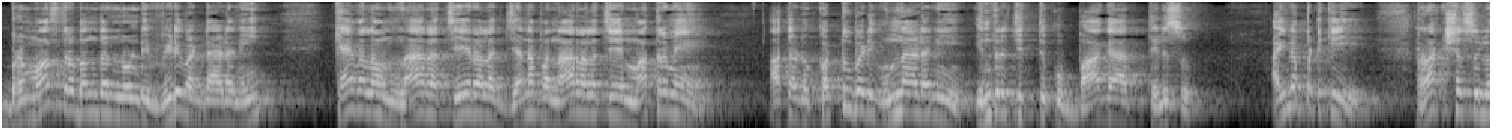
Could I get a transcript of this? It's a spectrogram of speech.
బ్రహ్మాస్త్ర బంధం నుండి విడివడ్డాడని కేవలం నార చీరల జనప నారలచే మాత్రమే అతడు కట్టుబడి ఉన్నాడని ఇంద్రజిత్తుకు బాగా తెలుసు. అయినప్పటికీ రాక్షసులు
